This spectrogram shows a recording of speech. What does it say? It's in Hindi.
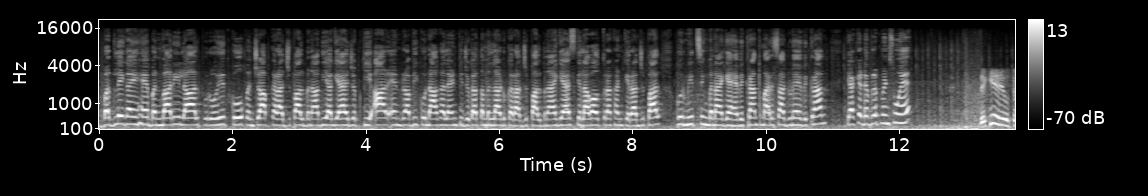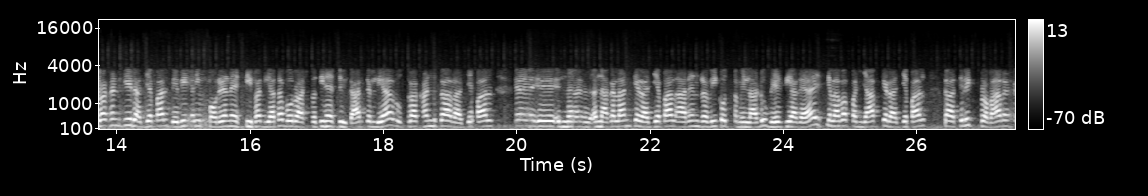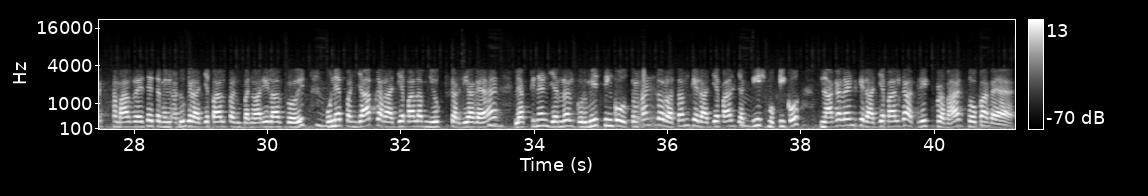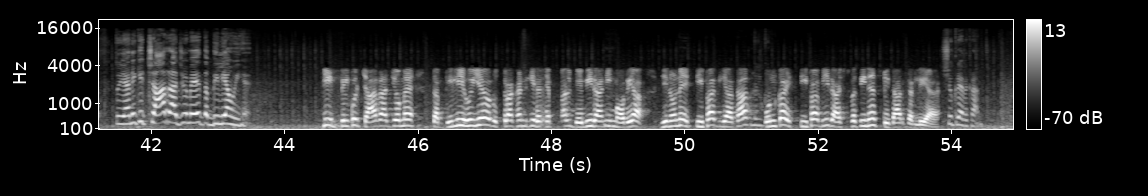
बदले गए हैं। बनवारी लाल पुरोहित को पंजाब का राज्यपाल बना दिया गया है, जबकि आर एन रवि को नागालैंड की जगह तमिलनाडु का राज्यपाल बनाया गया है। इसके अलावा उत्तराखंड के राज्यपाल गुरमीत सिंह बनाए गए हैं। विक्रांत हमारे साथ जुड़े हैं। विक्रांत क्या क्या डेवलपमेंट्स हुए हैं? देखिए उत्तराखंड की राज्यपाल बेबी रानी मौर्य ने इस्तीफा दिया था वो राष्ट्रपति ने स्वीकार कर लिया और उत्तराखंड का राज्यपाल नागालैंड के राज्यपाल आर एन रवि को तमिलनाडु भेज दिया गया है इसके अलावा पंजाब के राज्यपाल का अतिरिक्त प्रभार संभाल रहे थे तमिलनाडु के राज्यपाल बनवारी लाल पुरोहित हम्म। उन्हें पंजाब का राज्यपाल अब नियुक्त कर दिया गया है हम्म। लेफ्टिनेंट जनरल गुरमीत सिंह को उत्तराखंड और असम के राज्यपाल हम्म। जगदीश मुखी को नागालैंड के राज्यपाल का अतिरिक्त प्रभार सौंपा गया है तो यानी कि चार राज्यों में तब्दीलियाँ हुई हैं। जी बिल्कुल चार राज्यों में तब्दीली हुई है और उत्तराखंड की राज्यपाल बेबी रानी मौर्य जिन्होंने इस्तीफा दिया था उनका इस्तीफा भी राष्ट्रपति ने स्वीकार कर लिया है। शुक्रिया विक्रांत।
